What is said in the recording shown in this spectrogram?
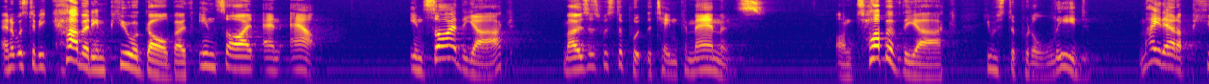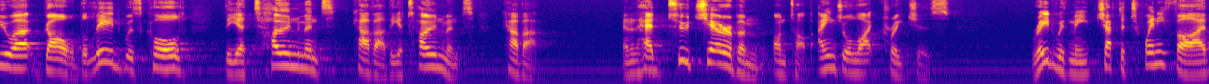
And it was to be covered in pure gold, both inside and out. Inside the ark, Moses was to put the Ten Commandments. On top of the ark, he was to put a lid made out of pure gold. The lid was called the atonement cover, the atonement cover. And it had two cherubim on top, angel like creatures. Read with me chapter 25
